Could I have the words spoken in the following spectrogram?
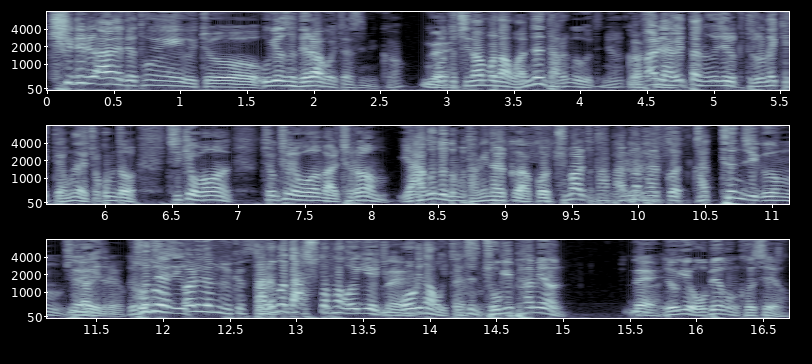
7일 안에 대통령이 그저 의견서 내라고 했지 않습니까? 네. 그것도 지난번하고 완전 다른 거거든요. 그러니까 빨리. 하겠다는 의지를 드러냈기 때문에 조금 더 지켜본 정천의 의원 말처럼 야근도 너무 당연할 것 같고 주말도 다 반납할 것 같은 지금 생각이 들어요. 네. 저도 현재 지금 빨리 되면 좋겠어요. 다른 건다 스톱하고 이게 지금 네. 올인하고 있지 하여튼 않습니까? 조기 파면 네. 어, 여기 500원 거세요.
